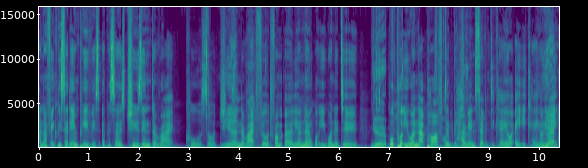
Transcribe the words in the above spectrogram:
And I think we said it in previous episodes: choosing the right course or choosing Yep. the right field from early or knowing what you want to do Yeah. will put you on that path to 100%. having 70k or 80k or Mhm. yeah, 90k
